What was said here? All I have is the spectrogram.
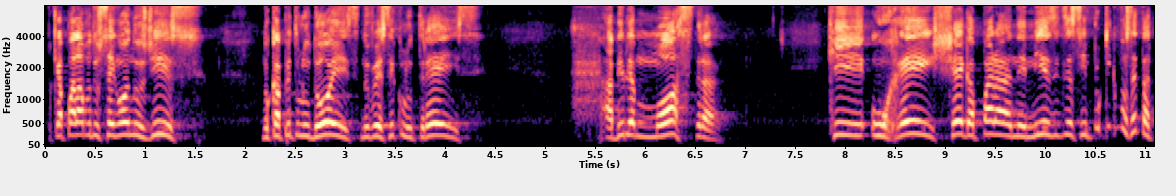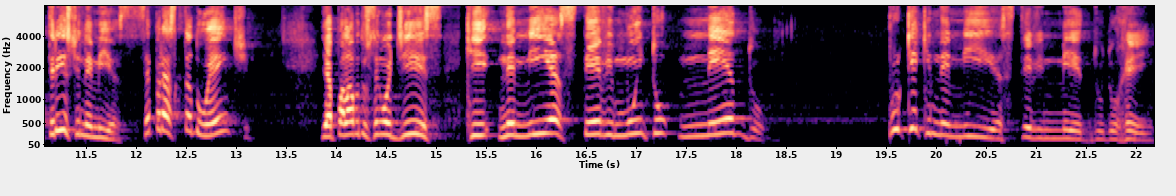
Porque a palavra do Senhor nos diz, no capítulo 2, no versículo 3, a Bíblia mostra que o rei chega para Neemias e diz assim: Por que você está triste, Neemias? Você parece que está doente. E a palavra do Senhor diz que Neemias teve muito medo. Por que, que Neemias teve medo do rei?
